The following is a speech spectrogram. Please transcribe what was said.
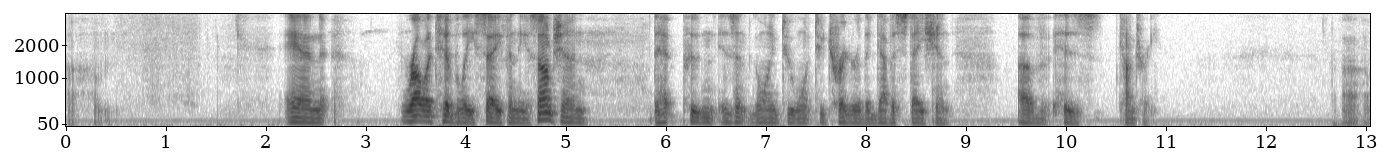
Um, and relatively safe in the assumption that Putin isn't going to want to trigger the devastation of his country. Uh,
